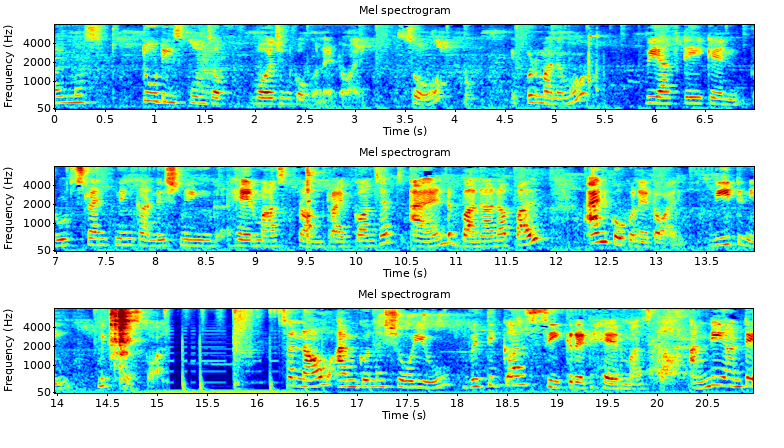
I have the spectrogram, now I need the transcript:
almost two tea spoons of virgin coconut oil so ఇప్పుడు మనము we have taken root strengthening conditioning hair mask from tribe concepts and banana pulp and coconut oil. వీటిని మిక్స్ చేసుకోవాలి. So now I'm gonna show you Vithika secret hair mask అన్నీ అంటే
